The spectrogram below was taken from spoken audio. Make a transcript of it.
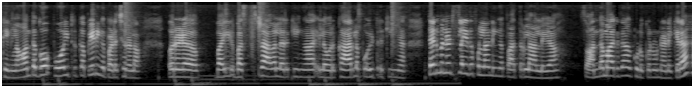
ஓகேங்களா ஆன் த கோ போயிட்டு இருக்கப்பயே நீங்கள் படிச்சிடலாம். ஒரு பை பஸ் ட்ராவலில் இருக்கீங்க இல்லை ஒரு காரில் போயிட்டு இருக்கீங்க டென் மினிட்ஸில் இதை ஃபுல்லாக நீங்கள் பார்த்துடலாம் இல்லையா? ஸோ அந்த மாதிரி தான் கொடுக்கணும்னு நினைக்கிறேன்.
